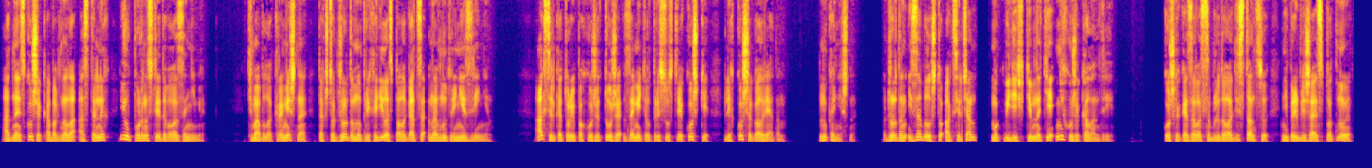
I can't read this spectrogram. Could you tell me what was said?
Одна из кошек обогнала остальных и упорно следовала за ними. Тьма была кромешная, так что Джордану приходилось полагаться на внутреннее зрение. Аксель, который, похоже, тоже заметил присутствие кошки, легко шагал рядом. Ну, конечно. Джордан и забыл, что Аксель Чан мог видеть в темноте не хуже Каландрии. Кошка, казалось, соблюдала дистанцию, не приближаясь вплотную,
